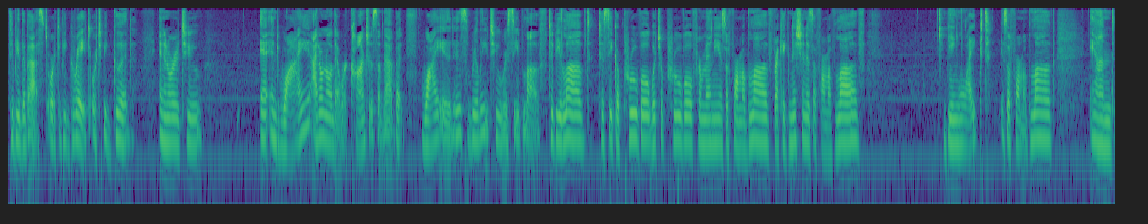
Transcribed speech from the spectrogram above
to be the best or to be great or to be good. And in order to, and why, I don't know that we're conscious of that, but why it is really to receive love, to be loved, to seek approval, which approval for many is a form of love, recognition is a form of love, being liked is a form of love. And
